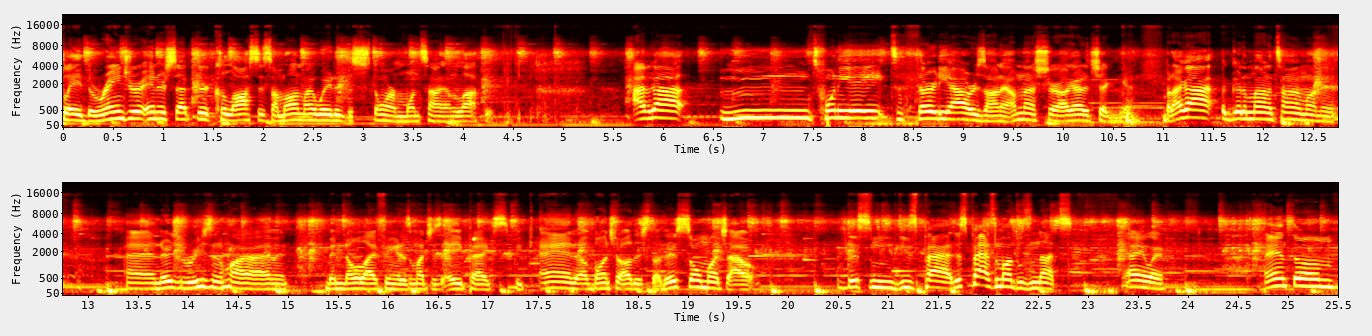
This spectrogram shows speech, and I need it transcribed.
played the Ranger, Interceptor, Colossus. I'm on my way to the Storm once I unlock it. I've got mm, 28 to 30 hours on it. I'm not sure. I gotta check again. But I got a good amount of time on it and there's a reason why I haven't been no lifing it as much as Apex and a bunch of other stuff. There's so much out. This these past this past month was nuts. Anyway, Anthem.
